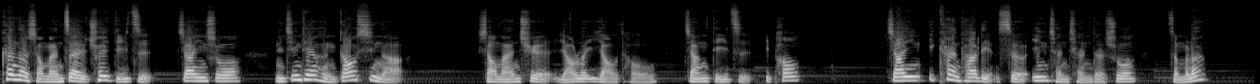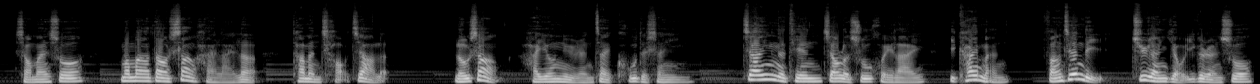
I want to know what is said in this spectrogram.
看到小蛮在吹笛子，佳音说：“你今天很高兴啊。”小蛮却摇了一摇头，将笛子一抛。佳音一看他脸色阴沉沉的，说：“怎么了？”小蛮说：“妈妈到上海来了。”他们吵架了，楼上还有女人在哭的声音。佳音那天教了书回来，一开门，房间里居然有一个人说：“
